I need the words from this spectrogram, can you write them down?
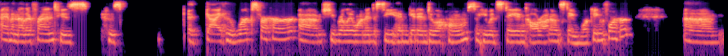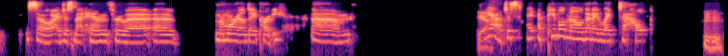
I have another friend who's who's a guy who works for her. Um, she really wanted to see him get into a home, so he would stay in Colorado and stay working for her. Um, so I just met him through a, a Memorial Day party. Um, yeah, yeah, just I, people know that I like to help. Mm-hmm.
